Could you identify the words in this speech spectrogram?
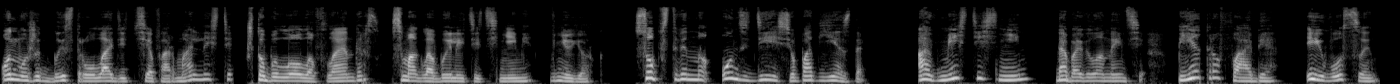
Он может быстро уладить все формальности, чтобы Лола Флендерс смогла вылететь с ними в Нью-Йорк. Собственно, он здесь, у подъезда. А вместе с ним, добавила Нэнси, Пьетро Фабия и его сын.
